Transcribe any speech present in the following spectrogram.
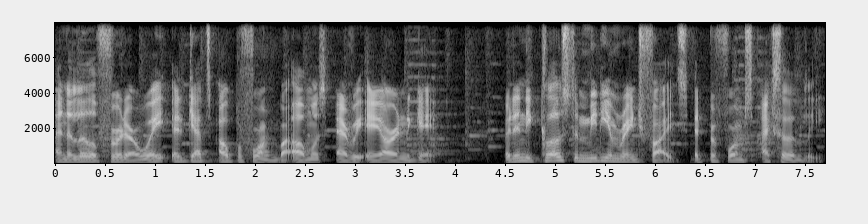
And a little further away, it gets outperformed by almost every AR in the game. But in the close to medium range fights, it performs excellently.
